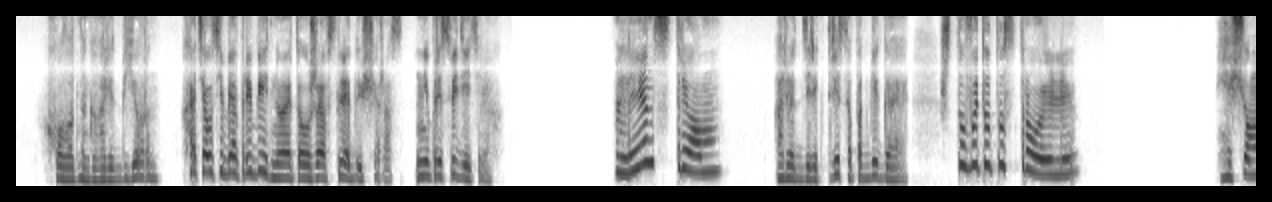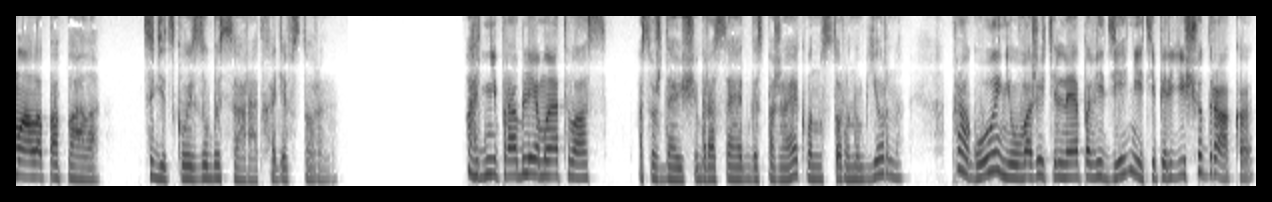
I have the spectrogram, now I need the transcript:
— холодно говорит Бьорн. «Хотел тебя прибить, но это уже в следующий раз, не при свидетелях». «Линдстрём!» — орёт директриса, подбегая. «Что вы тут устроили?» «Еще мало попало», — цедит сквозь зубы Сара, отходя в сторону. «Одни проблемы от вас», — осуждающий бросает госпожа Экман в сторону Бьорна. «Прогулы, неуважительное поведение, теперь еще драка.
